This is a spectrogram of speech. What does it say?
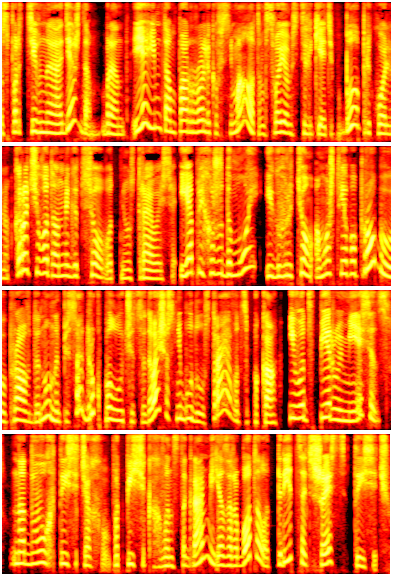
спортивная одежда, бренд, и я им там пару роликов снимала там в своем стильке, типа, было прикольно. Короче, вот она мне говорит, все, вот не устраивайся. И я прихожу домой и говорю, Тем, а может я попробую, правда, ну, написать, вдруг получится. Давай сейчас не буду устраиваться пока. И вот в первый месяц на двух тысячах подписчиках в Инстаграме я заработала 36 тысяч.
